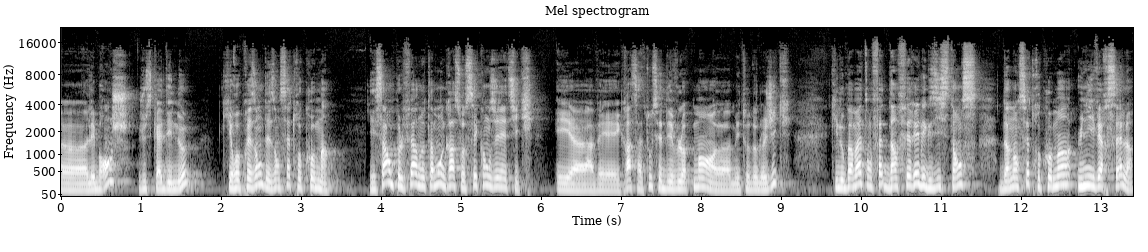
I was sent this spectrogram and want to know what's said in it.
les branches jusqu'à des nœuds qui représentent des ancêtres communs. Et ça, on peut le faire notamment grâce aux séquences génétiques et euh, grâce à tous ces développements euh, méthodologiques qui nous permettent en fait d'inférer l'existence d'un ancêtre commun universel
